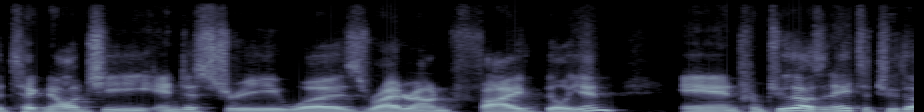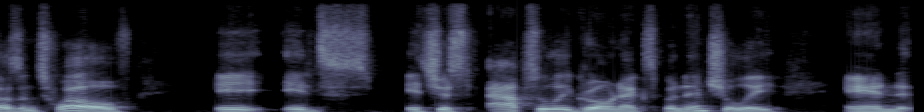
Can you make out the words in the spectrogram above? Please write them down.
the technology industry was right around 5 billion. And from 2008 to 2012, it, it's it's just absolutely grown exponentially. And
